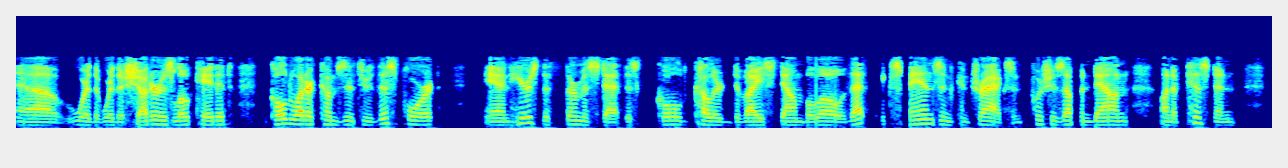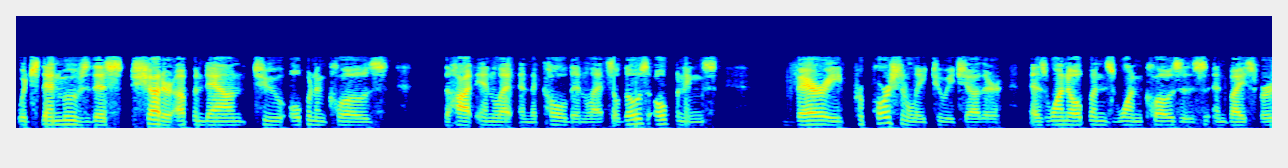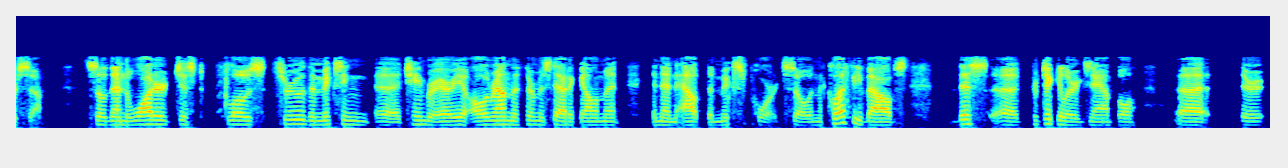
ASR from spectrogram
uh, where the where the shutter is located. Cold water comes in through this port, and here's the thermostat, this gold colored device down below. That expands and contracts and pushes up and down on a piston, which then moves this shutter up and down to open and close the hot inlet and the cold inlet. So those openings vary proportionally to each other as one opens, one closes, and vice versa. So then the water just flows through the mixing uh, chamber area all around the thermostatic element and then out the mix port. So in the Caleffi valves, this uh, particular example, uh, the,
